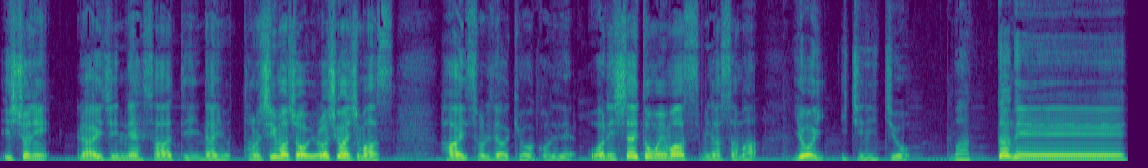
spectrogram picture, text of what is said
一緒に雷神ね39を楽しみましょう。よろしくお願いします。はいそれでは今日はこれで終わりにしたいと思います。皆様良い一日を。またね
